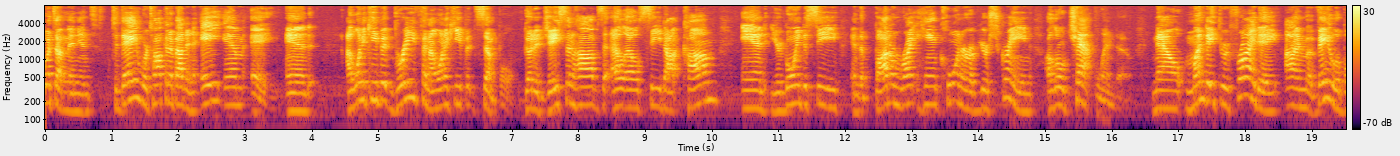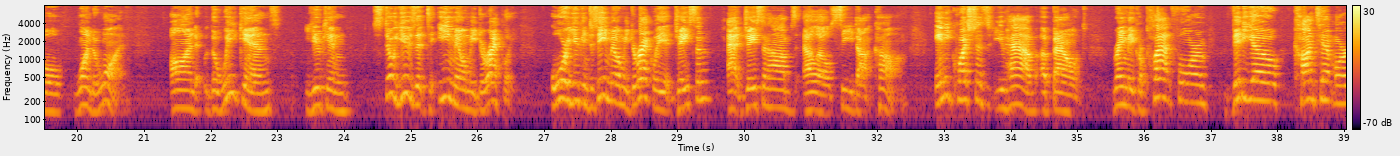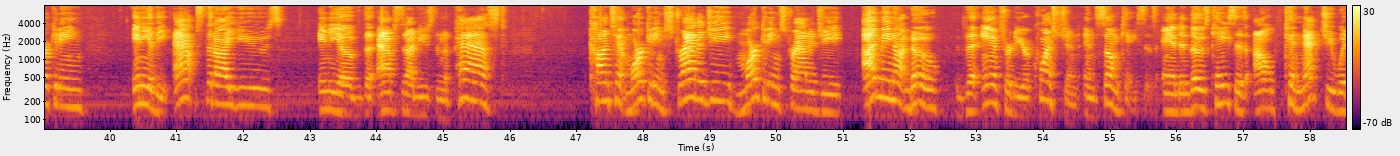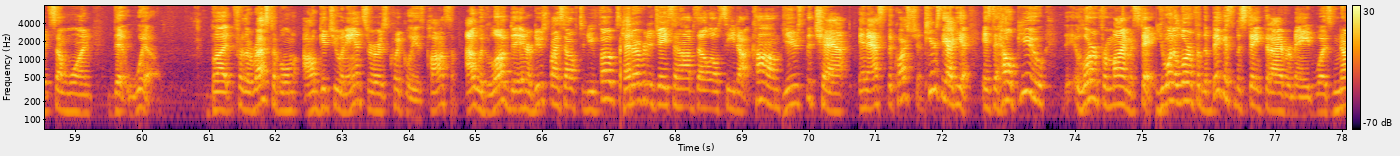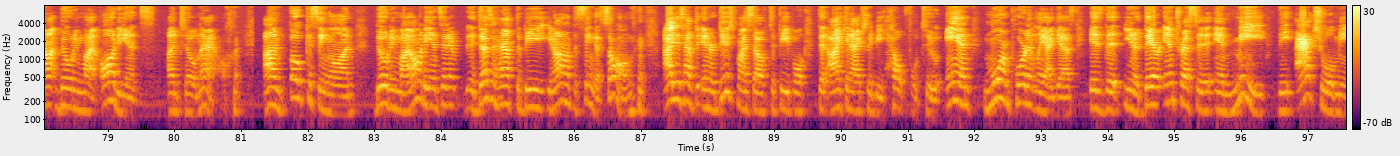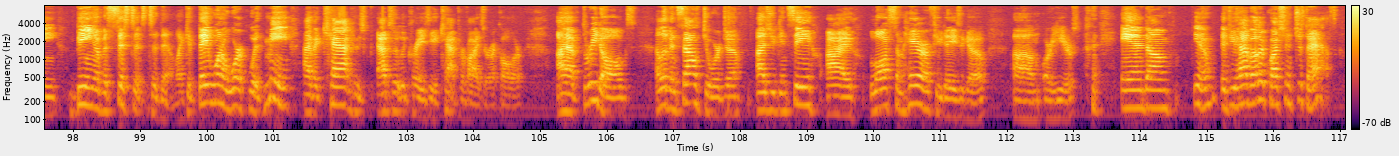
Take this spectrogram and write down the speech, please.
What's up, minions? Today we're talking about an AMA, and I want to keep it brief and I want to keep it simple. Go to jasonhobbsllc.com and you're going to see in the bottom right hand corner of your screen a little chat window. Now, Monday through Friday, I'm available one to one. On the weekends, you can still use it to email me directly. Or you can just email me directly at jason at jasonhobbsllc.com. Any questions that you have about Rainmaker platform, video, content marketing, any of the apps that I use, any of the apps that I've used in the past, content marketing strategy, marketing strategy, I may not know the answer to your question in some cases. And in those cases, I'll connect you with someone that will. But for the rest of them, I'll get you an answer as quickly as possible. I would love to introduce myself to you folks. Head over to jasonhobbsllc.com, use the chat, and ask the question. Here's the idea, is to help you learn from my mistake. You want to learn from the biggest mistake that I ever made was not building my audience until now. I'm focusing on building my audience and it, it doesn't have to be, you know, I don't have to sing a song. I just have to introduce myself to people that I can actually be helpful to. And more importantly, I guess, is that, you know, they're interested in me, the actual me, being of assistance to them. Like if they want to work with me, I have a cat who's absolutely crazy, a cat provisor, I call her. I have three dogs. I live in South Georgia. As you can see, I lost some hair a few days ago um, or years. and, um, you know, if you have other questions, just ask.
